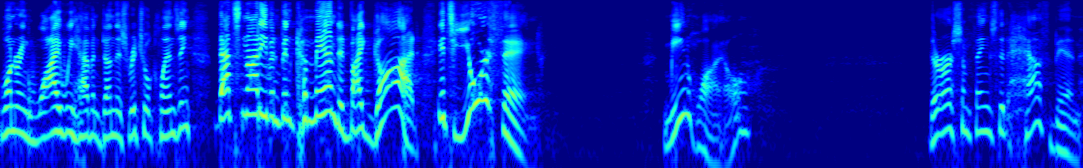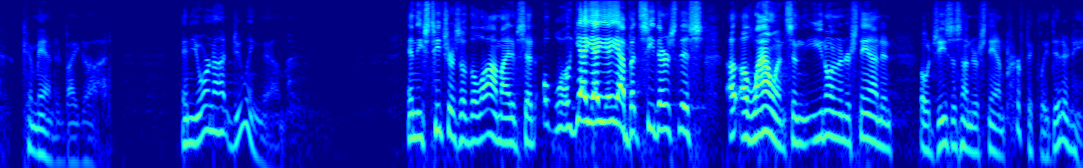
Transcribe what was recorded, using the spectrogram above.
wondering why we haven't done this ritual cleansing, that's not even been commanded by God. It's your thing. Meanwhile, there are some things that have been commanded by God, and you're not doing them. And these teachers of the law might have said, oh, well, yeah, yeah, yeah, yeah, but see, there's this uh, allowance, and you don't understand. And, oh, Jesus understand perfectly, didn't he?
